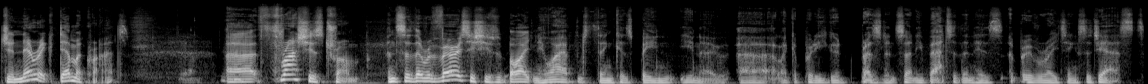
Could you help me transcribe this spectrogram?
generic Democrat uh, thrashes Trump. And so there are various issues with Biden, who I happen to think has been, you know, uh, like a pretty good president, certainly better than his approval rating suggests.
